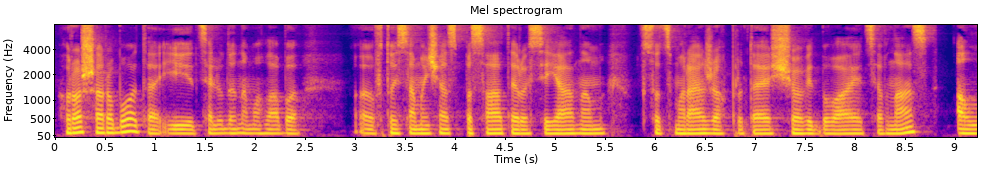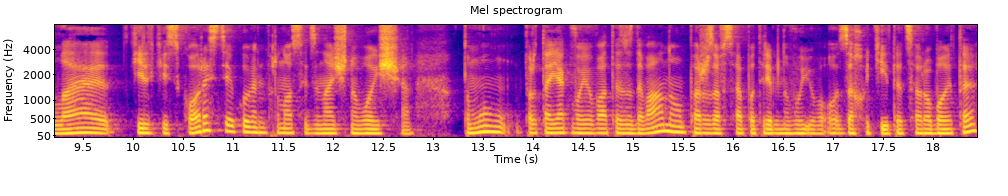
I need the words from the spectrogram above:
хороша робота, і ця людина могла б Е, в той самий час писати росіянам в соцмережах про те, що відбувається в нас, але кількість користі, яку він приносить, значно вища. Тому про те, як воювати з диваном, перш за все потрібно воювати, захотіти це робити.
